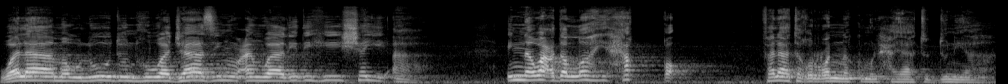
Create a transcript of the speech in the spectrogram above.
ولا مولود هو جاز عن والده شيئا. إن وعد الله حق فلا تغرنكم الحياة الدنيا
